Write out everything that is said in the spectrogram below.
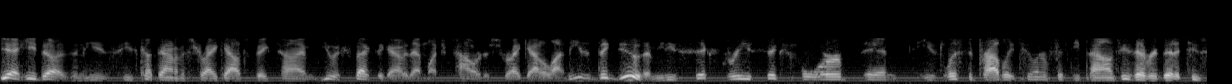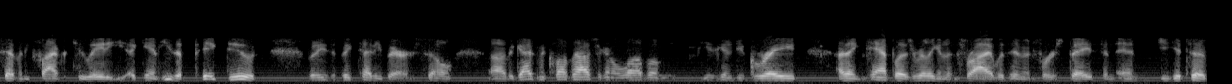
Yeah, he does, and he's he's cut down on the strikeouts big time. You expect a guy with that much power to strike out a lot. He's a big dude. I mean, he's six three, six four, and he's listed probably 250 pounds. He's every bit of 275 or 280. Again, he's a big dude, but he's a big teddy bear. So uh, the guys in the clubhouse are going to love him. He's going to do great. I think Tampa is really going to thrive with him at first base, and and you get to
